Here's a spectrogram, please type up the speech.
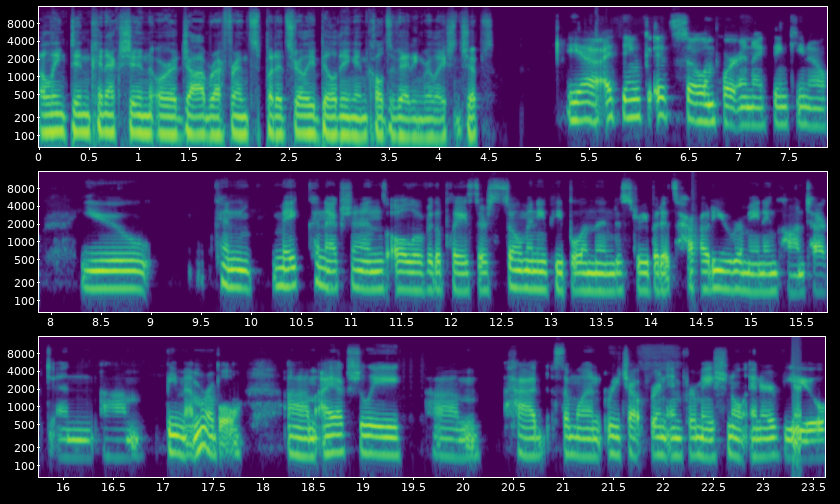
a LinkedIn connection or a job reference, but it's really building and cultivating relationships. Yeah, I think it's so important. I think, you know, you can make connections all over the place. There's so many people in the industry, but it's how do you remain in contact and um, be memorable? Um, I actually um, had someone reach out for an informational interview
